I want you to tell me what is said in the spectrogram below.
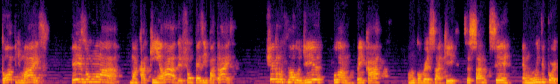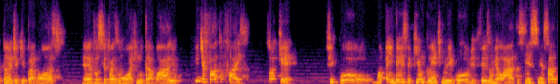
top demais, fez uma, uma caquinha lá, deixou um pezinho para trás, chega no final do dia, fulano, vem cá, vamos conversar aqui. Você sabe que você é muito importante aqui para nós, é, você faz um ótimo trabalho e de fato faz. Só que ficou uma pendência aqui, um cliente me ligou, me fez um relato assim, assim, sabe?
